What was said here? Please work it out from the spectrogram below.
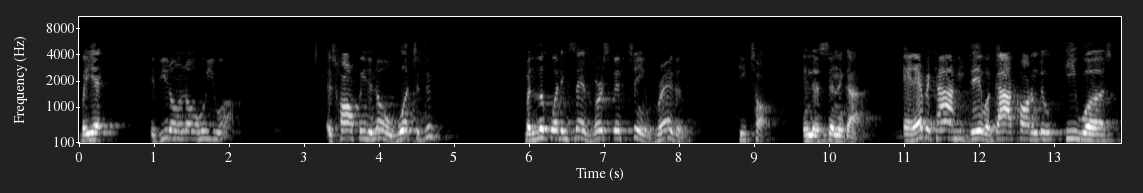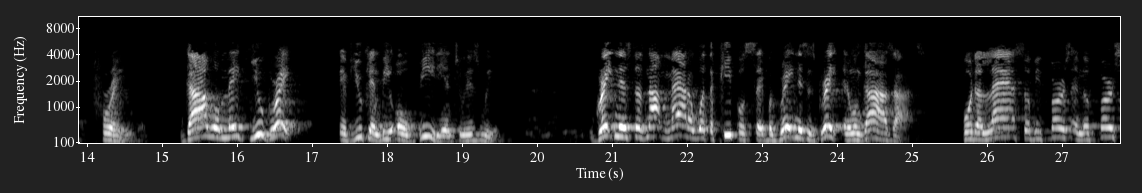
But yet, if you don't know who you are, it's hard for you to know what to do. But look what he says, verse 15. Regularly, he taught in the synagogue. And every time he did what God called him to do, he was praying. God will make you great if you can be obedient to his will. Greatness does not matter what the people say, but greatness is great and in God's eyes. For the last shall be first and the first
